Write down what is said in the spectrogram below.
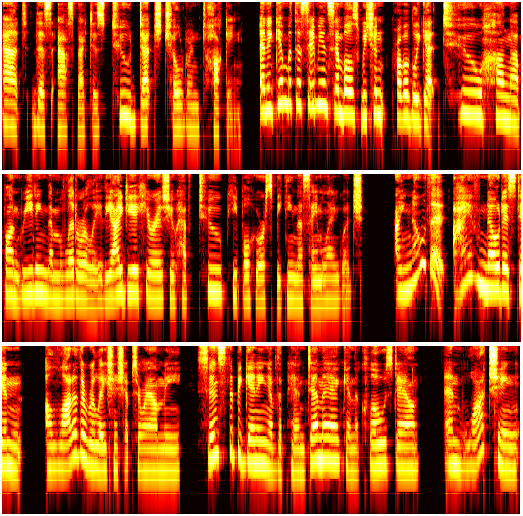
at this aspect is two Dutch children talking. And again, with the Sabian symbols, we shouldn't probably get too hung up on reading them literally. The idea here is you have two people who are speaking the same language. I know that I've noticed in a lot of the relationships around me since the beginning of the pandemic and the close down, and watching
